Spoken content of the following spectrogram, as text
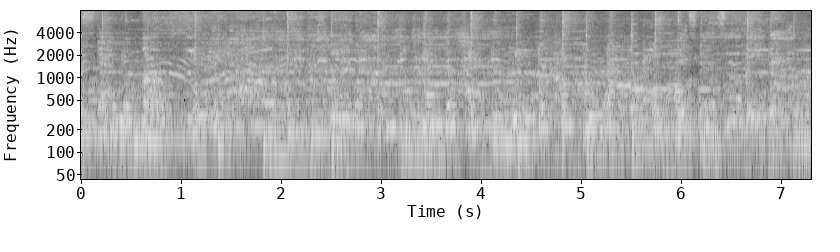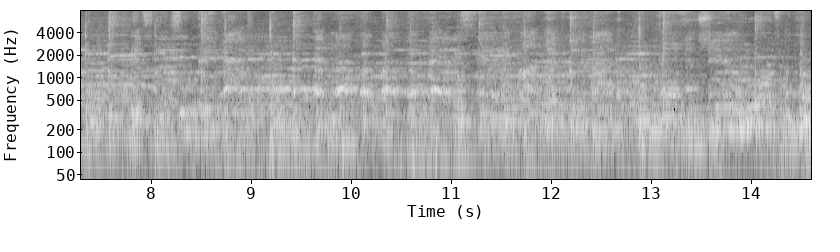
Sustainable. It's good to be back. It's good to be back. And about the very that chill with the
